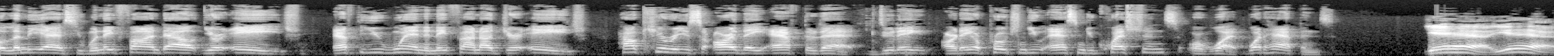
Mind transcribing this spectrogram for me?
Well, let me ask you when they find out your age, after you win and they find out your age, how curious are they after that? Do they are they approaching you, asking you questions, or what? What happens? Yeah, yeah.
